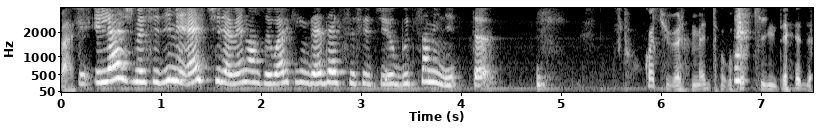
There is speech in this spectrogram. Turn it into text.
Bah, Et, et là, je me suis dit, mais elle, tu la mets dans The Walking Dead, elle se fait tuer au bout de 5 minutes. Pourquoi tu veux la mettre au Walking Dead?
